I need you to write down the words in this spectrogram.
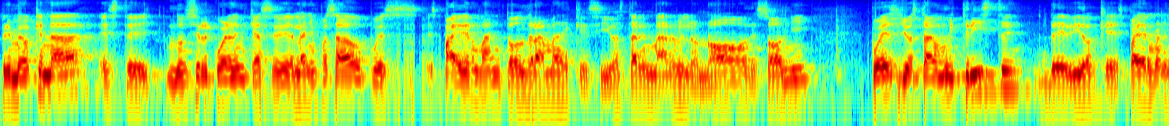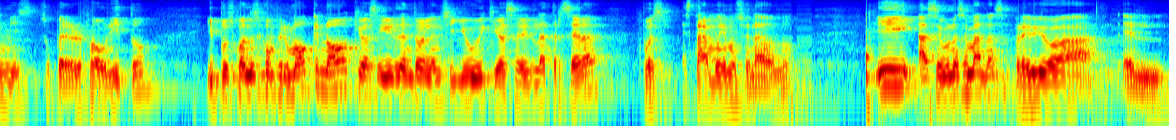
Primero que nada, este, no sé si recuerden que hace el año pasado, pues Spider-Man, todo el drama de que si iba a estar en Marvel o no, de Sony, pues yo estaba muy triste debido a que Spider-Man es mi superhéroe favorito. Y pues cuando se confirmó que no, que iba a seguir dentro del MCU y que iba a salir la tercera, pues estaba muy emocionado, ¿no? Y hace unas semanas, previo a el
